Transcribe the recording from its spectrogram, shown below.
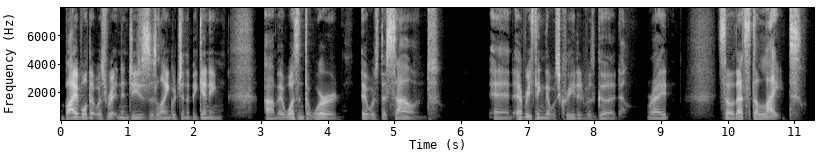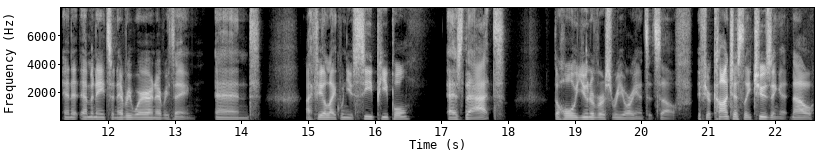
Bible that was written in Jesus' language in the beginning, um, it wasn't the word; it was the sound, and everything that was created was good, right? So that's the light, and it emanates in everywhere and everything. And I feel like when you see people as that, the whole universe reorients itself. If you're consciously choosing it. Now,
